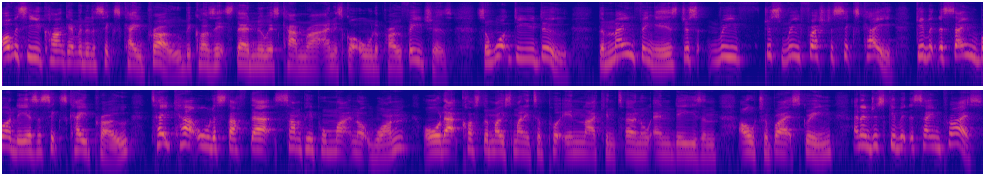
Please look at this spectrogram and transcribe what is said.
Obviously you can't get rid of the 6K Pro because it's their newest camera and it's got all the pro features. So what do you do? The main thing is just re just refresh the 6K. Give it the same body as a 6K Pro. Take out all the stuff that some people might not want or that cost the most money to put in like internal NDs and ultra bright screen and then just give it the same price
